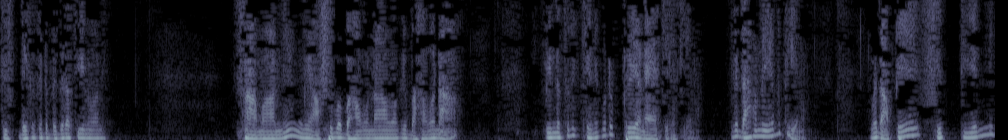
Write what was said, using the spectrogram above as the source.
32කට බෙදලා තියෙනවානේ. සාමාන්‍යයෙන් මේ අසුබ භාවනාව වගේ භාවනා පින්නතුනි කෙනෙකුට ප්‍රිය නෑ කියලා කියනවා. ඒක ධර්මයේම තියෙනවා. මොකද අපේ සිත් තියෙන්නේ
